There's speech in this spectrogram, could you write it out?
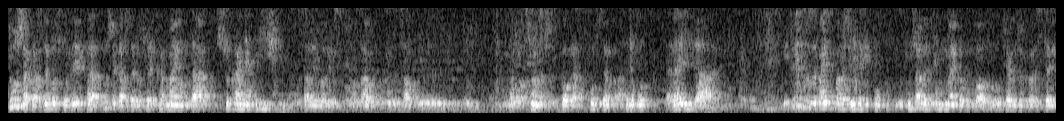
Dusza każdego człowieka, dusze każdego człowieka mają dar szukania bliźni. Zostały bowiem zaopatrzone przez Boga Stwórcę w atrybut religare. I tu jest, proszę Państwa, właśnie taki kluczowy punkt mojego wywodu. Chciałbym, żeby z tego,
